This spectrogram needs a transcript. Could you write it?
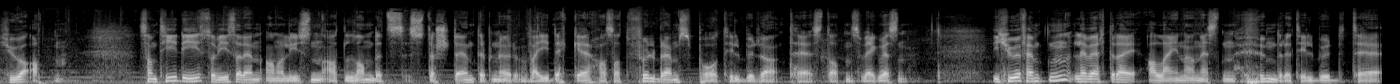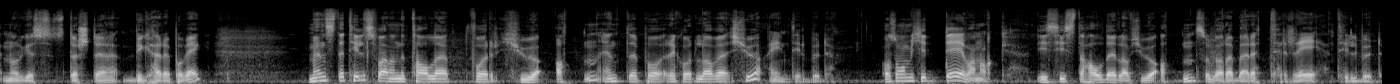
2018. Samtidig så viser den analysen at landets største entreprenør, Veidekke, har satt full brems på tilbudene til Statens vegvesen. I 2015 leverte de alene nesten 100 tilbud til Norges største byggherre på vei. Mens det tilsvarende tallet for 2018 endte på rekordlave 21 tilbud. Og som om ikke det var nok, i siste halvdel av 2018 så ga de bare tre tilbud.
